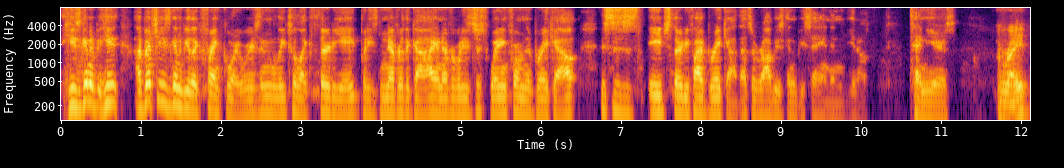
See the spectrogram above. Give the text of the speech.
he's gonna be he i bet you he's gonna be like frank gore where he's in the league till like 38 but he's never the guy and everybody's just waiting for him to break out. This is his age 35 breakout. That's what robby's gonna be saying in you know 10 years. Right?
